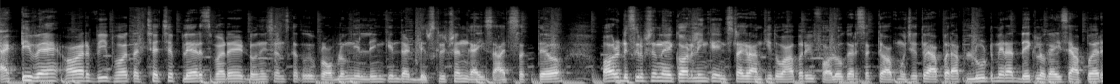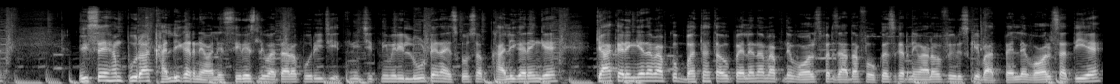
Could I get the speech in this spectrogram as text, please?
एक्टिव है और भी बहुत अच्छे अच्छे प्लेयर्स भरे डोनेशंस का तो कोई प्रॉब्लम नहीं link in the description guys आ सकते हो। और डिस्क्रिप्शन में एक और लिंक है इंस्टाग्राम की तो वहाँ पर भी फॉलो कर सकते हो आप, मुझे तो यहाँ पर आप लूट मेरा देख लो गाइस यहाँ पर। इसे हम पूरा खाली करने वाले सीरियसली बता रहा हूँ, पूरी जी, इतनी जितनी मेरी लूट है ना, इसको सब खाली करेंगे। क्या करेंगे ना, मैं आपको बताता हूँ। पहले ना मैं अपने वॉल्स पर ज़्यादा फोकस करने वाला हूँ, फिर उसके बाद पहले वॉल्स आती है,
